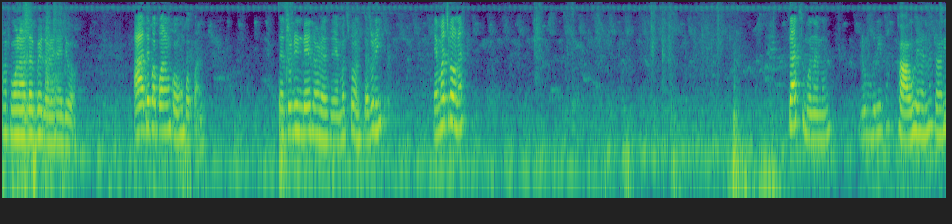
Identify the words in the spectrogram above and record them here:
આ ફોન આદર ભાઈ લડે હે જો આ તે પપ્પાનું કહું હું પપ્પાને. ચચુડીને બે લડે છે એમ જ કહું સસુડી એમ જ કહું ને. શાક શું બનાવે મમ્મી? ડુંગળી ખાવું હે ને તારે?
